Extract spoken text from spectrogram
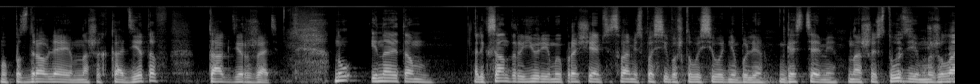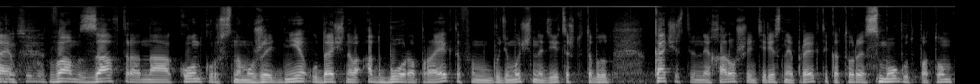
Мы поздравляем наших кадетов. Так держать. Ну и на этом Александр и Юрий, мы прощаемся с вами. Спасибо, что вы сегодня были гостями нашей студии. Спасибо, мы желаем вам завтра на конкурсном уже дне удачного отбора проектов. И мы будем очень надеяться, что это будут качественные, хорошие, интересные проекты, которые смогут потом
